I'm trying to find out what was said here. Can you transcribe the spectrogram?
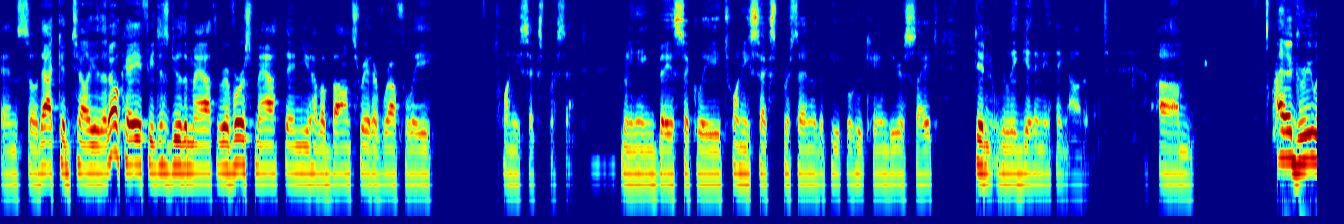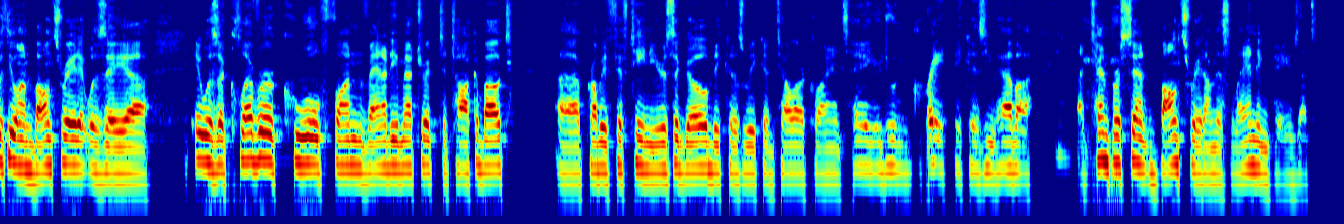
And so that could tell you that, okay, if you just do the math, reverse math, then you have a bounce rate of roughly 26%, meaning basically 26% of the people who came to your site didn't really get anything out of it. Um, I agree with you on bounce rate. It was a, uh, it was a clever, cool, fun vanity metric to talk about uh, probably 15 years ago because we could tell our clients, hey, you're doing great because you have a, a 10% bounce rate on this landing page. That's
